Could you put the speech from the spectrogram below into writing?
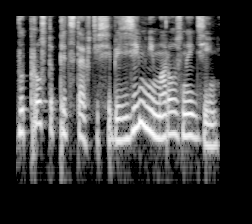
вы просто представьте себе зимний морозный день,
